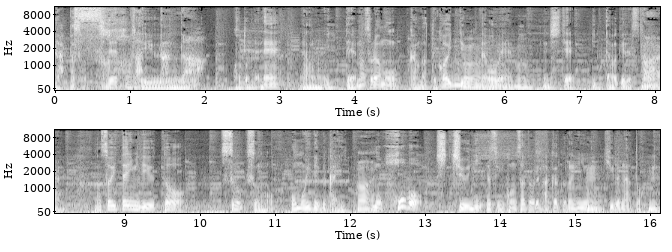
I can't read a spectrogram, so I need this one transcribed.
やっぱそっちでっていうことでねあの行って、まあ、それはもう頑張ってこいっていうことで応援して行ったわけですけど、はい。まあ、そういった意味で言うとすごくその思い出深い、はい。もうほぼ支柱に要するにコンサドーレの赤黒に4を着るなとうん。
